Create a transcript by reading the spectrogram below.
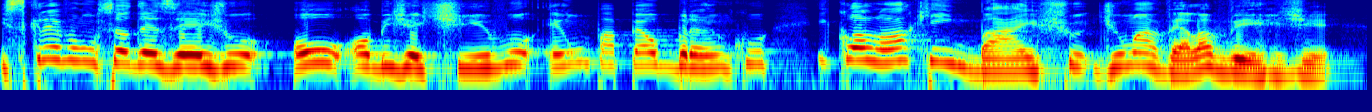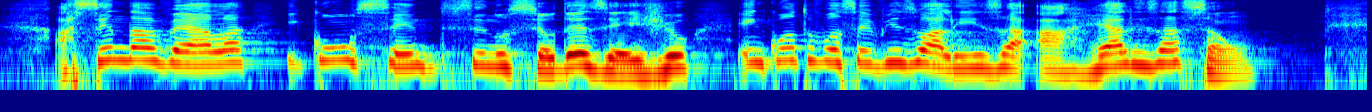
Escreva o seu desejo ou objetivo em um papel branco e coloque embaixo de uma vela verde. Acenda a vela e concentre-se no seu desejo enquanto você visualiza a realização.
